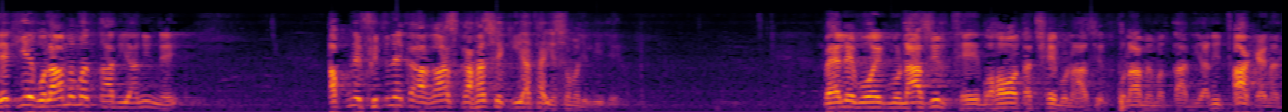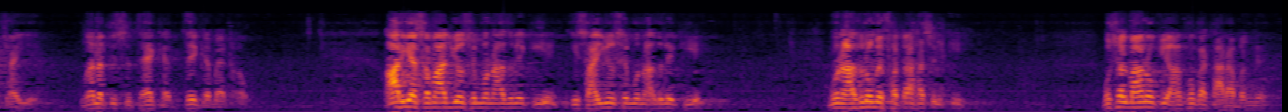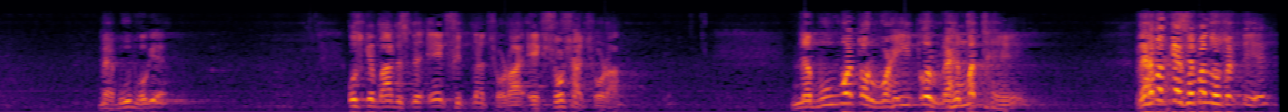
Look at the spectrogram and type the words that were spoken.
देखिए, गुलाम अहमद कादियानी ने अपने फितने का आगाज़ कहाँ से किया था यह समझ लीजिए। पहले वो एक मुनाजिर थे, बहुत अच्छे मुनाजिर, गुलाम अहमद कादियानी था, कहना चाहिए। गलती से तय कहते के बैठा हूँ। आर्य समाजियों से मुनाजरे किए, ईसाइयों से मुनाजरे किए, मुनाजरों में फतह हासिल की। मुसलमानों की आँखों का तारा बन गए। महबूब हो गया। उसके बाद इसने एक फितना छोड़ा, एक शोशा छोड़ा। नबूवत और वही तो रहमत है। रहमत कैसे बंद हो सकती है?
